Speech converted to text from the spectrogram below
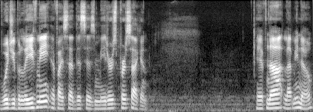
Would you believe me if I said this is meters per second? If not, let me know.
